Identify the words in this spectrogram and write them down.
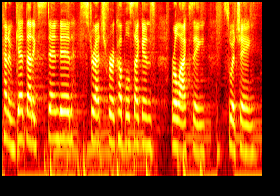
kind of get that extended stretch for a couple seconds, relaxing, switching,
